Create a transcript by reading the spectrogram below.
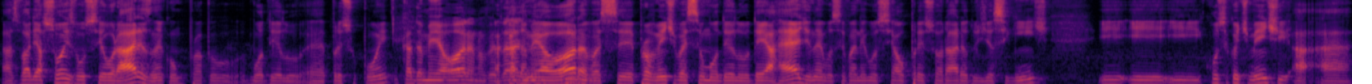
as variações vão ser horárias, né, como o próprio modelo é, pressupõe. A cada meia hora, na verdade. A cada meia né? hora, uhum. vai ser, provavelmente vai ser um modelo day ahead, né, você vai negociar o preço horário do dia seguinte e, e, e consequentemente, a, a,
